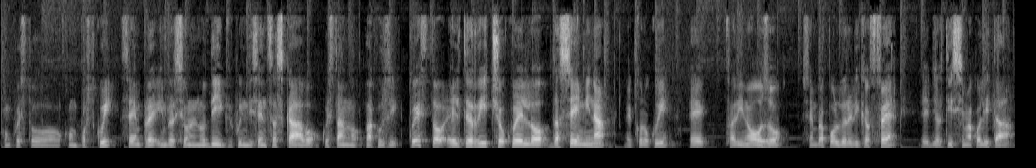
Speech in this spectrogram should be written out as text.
con questo compost qui, sempre in versione no dig, quindi senza scavo, quest'anno va così. Questo è il terriccio, quello da semina, eccolo qui, è farinoso sembra polvere di caffè è di altissima qualità.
